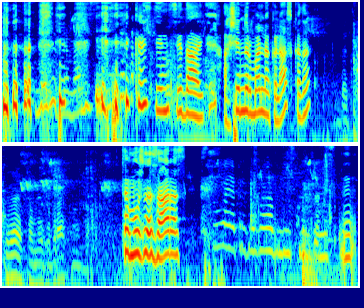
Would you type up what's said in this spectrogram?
Кристин, сідай. А ще нормальна коляска, да? Та можна зараз. Я предлагала в ліс не занести.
